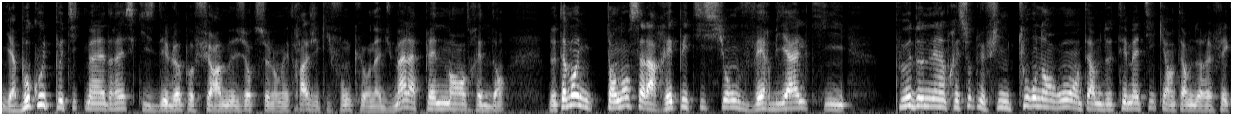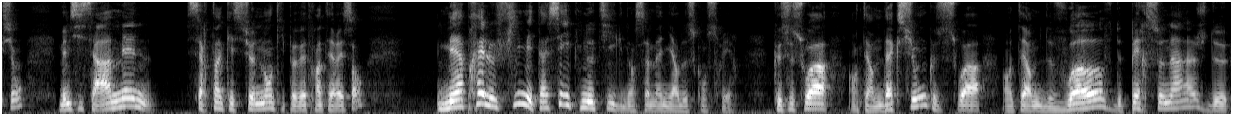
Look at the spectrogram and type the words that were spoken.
Il y a beaucoup de petites maladresses qui se développent au fur et à mesure de ce long métrage et qui font qu'on a du mal à pleinement rentrer dedans. Notamment une tendance à la répétition verbiale qui peut donner l'impression que le film tourne en rond en termes de thématique et en termes de réflexion, même si ça amène certains questionnements qui peuvent être intéressants. Mais après, le film est assez hypnotique dans sa manière de se construire que ce soit en termes d'action, que ce soit en termes de voix off, de personnages, de,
